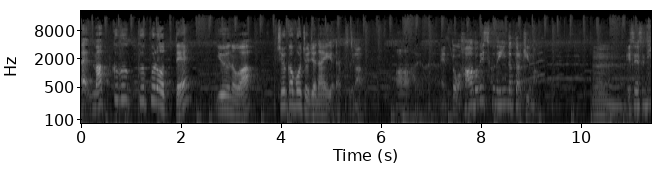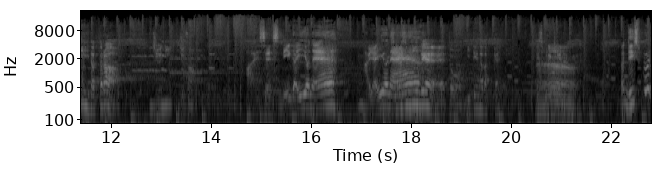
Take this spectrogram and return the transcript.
え MacBookPro っていうのは中華包丁じゃないやつ？違う。ああはいえっとハードディスクでいいんだったら9万。はいうん SSD だったら1213あ SSD がいいよね、早いよね。SSD で、えっとリテーナーだっけ？ディスプレイ綺麗なやつ。ねディスプレイ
